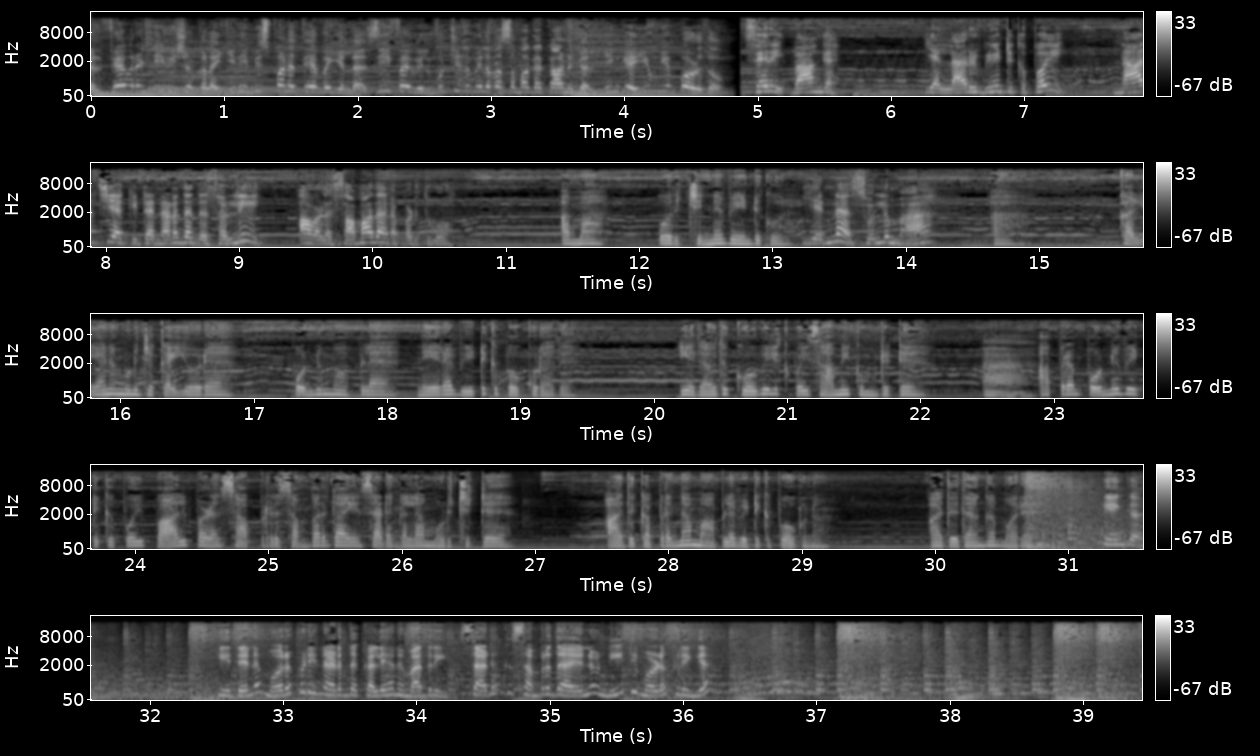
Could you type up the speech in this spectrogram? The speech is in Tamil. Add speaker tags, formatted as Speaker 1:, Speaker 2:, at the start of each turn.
Speaker 1: உங்கள் ஃபேவரட் டிவி ஷோக்களை இனி மிஸ் பண்ண தேவையில்லை. ஜி ஃபைவில் முற்றிலும் இலவசமாக காணுங்கள். இங்கேயும் எப்பொழுதும்.
Speaker 2: சரி வாங்க. எல்லாரும் வீட்டுக்கு போய் நாச்சியா கிட்ட நடந்ததை சொல்லி அவளை சமாதானப்படுத்துவோம்.
Speaker 3: அம்மா ஒரு சின்ன வேண்டுகோள்.
Speaker 2: என்ன சொல்லுமா?
Speaker 3: கல்யாணம் முடிஞ்ச கையோட பொண்ணு மாப்பிள்ள நேரா வீட்டுக்கு போக கூடாது ஏதாவது கோவிலுக்கு போய் சாமி கும்பிட்டுட்டு அப்புறம் பொண்ணு வீட்டுக்கு போய் பால் பழம் சாப்பிடுற சம்பிரதாயம் சடங்கெல்லாம் முடிச்சிட்டு அதுக்கப்புறம் தான் மாப்பிள்ளை வீட்டுக்கு போகணும். அதுதாங்க முறை.
Speaker 4: ஏங்க இது என்ன முறைப்படி நடந்த கல்யாணம் மாதிரி சடங்கு சம்பிரதாயம் நீட்டி முழக்குறீங்க?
